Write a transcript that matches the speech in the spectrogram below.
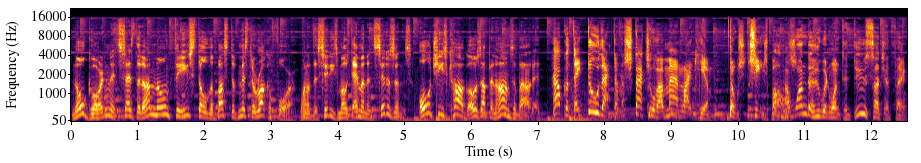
No, Gordon. It says that unknown thieves stole the bust of Mr. Roquefort, one of the city's most eminent citizens. Old Cheesecago's up in arms about it. How could they do that to the statue of a man like him? Those cheese balls. I wonder who would want to do such a thing.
